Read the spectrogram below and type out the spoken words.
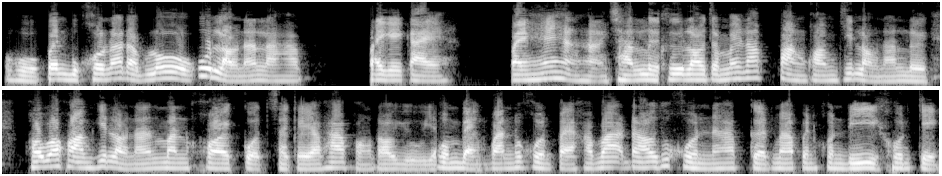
โอ้โหเป็นบุคคลระดับโลกพูดเหล่านั้นแหละครับ ไปไกลๆ ไปให้ห่างๆชั้นเลย คือเราจะไม่รับฟังความคิดเหล่านั้นเลย เพราะว่าความคิดเหล่านั้นมันคอยกดศักยภาพของเราอยู่ ผมแบ่งปันทุกคนไปครับว่าเราทุกคนนะครับเกิดมาเป็นคนดี คนเก่ง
